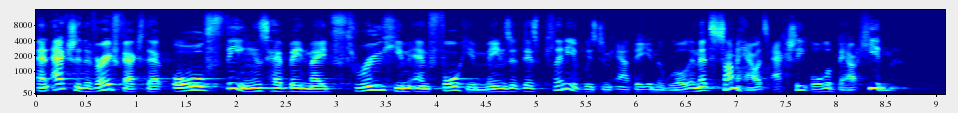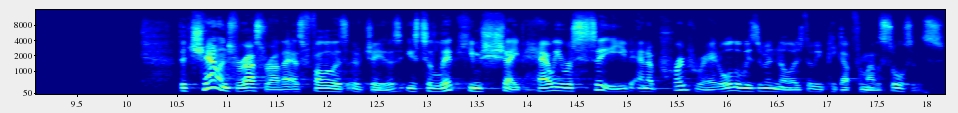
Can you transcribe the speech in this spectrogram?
And actually, the very fact that all things have been made through him and for him means that there's plenty of wisdom out there in the world and that somehow it's actually all about him. The challenge for us, rather, as followers of Jesus, is to let him shape how we receive and appropriate all the wisdom and knowledge that we pick up from other sources.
